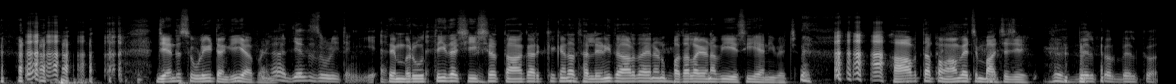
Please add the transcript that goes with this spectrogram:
ਜਿੰਦ ਸੂਲੀ ਟੰਗੀ ਆ ਆਪਣੀ। ਹੈ ਜਿੰਦ ਸੂਲੀ ਟੰਗੀ ਹੈ ਤੇ ਮਰੂਤੀ ਦਾ ਸ਼ੀਸ਼ਾ ਤਾਂ ਕਰਕੇ ਕਹਿੰਦਾ ਥੱਲੇ ਨਹੀਂ ਤਾਰਦਾ ਇਹਨਾਂ ਨੂੰ ਪਤਾ ਲੱਗ ਜਾਣਾ ਵੀ ਏਸੀ ਹੈ ਨਹੀਂ ਵਿੱਚ। ਆਪ ਤਾਂ ਭਵਾਂ ਵਿੱਚ ਮੱਚ ਜੇ। ਬਿਲਕੁਲ ਬਿਲਕੁਲ।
